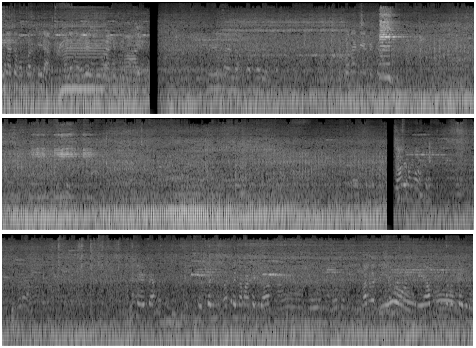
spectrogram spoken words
ಈಗ ತಗೊಂಡ್ಬರ್ತೀರಾ ಮಳೆ ಮಳೆ ಆಗುತ್ತೆ ಹತ್ತರಿಂದ ಮಾಡ್ತಾ ಇದ್ದೀರಾ ನಲ್ವತ್ತು ಯಾವ ಬರ್ತಾ ಇದ್ರು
